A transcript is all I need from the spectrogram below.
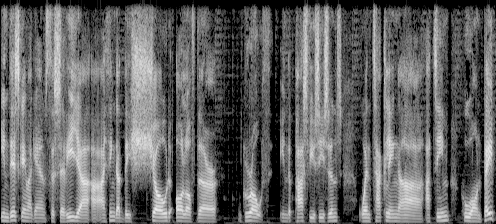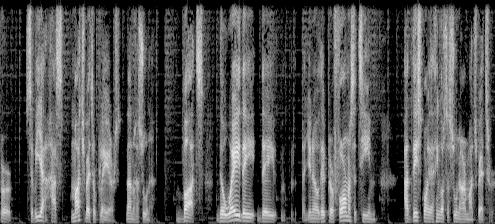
in this game against Sevilla, I think that they showed all of their growth in the past few seasons when tackling a, a team who, on paper, Sevilla has much better players than Osasuna, but the way they they you know they perform as a team at this point, I think Osasuna are much better.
